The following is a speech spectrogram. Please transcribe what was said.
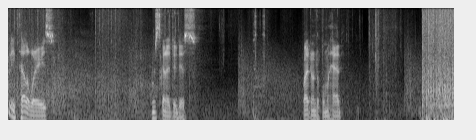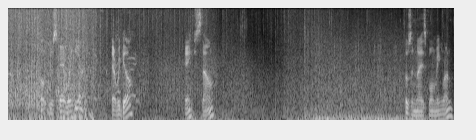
Can't tell where he is. I'm just gonna do this. Right on top of my head. Oh, a guy right here. There we go. Okay, he's down. That was a nice bombing run.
